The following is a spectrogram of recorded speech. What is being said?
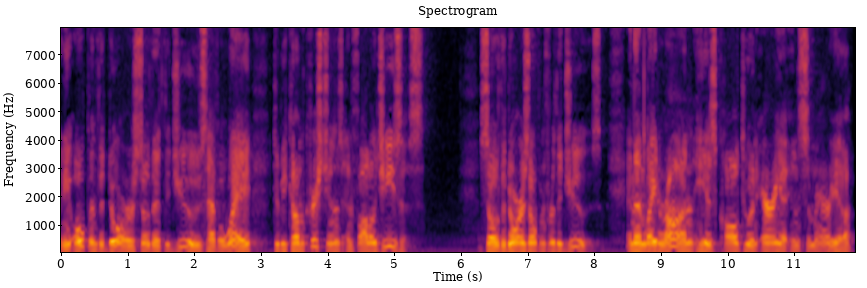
and he opened the doors so that the Jews have a way to become Christians and follow Jesus. So the door is open for the Jews. And then later on, he is called to an area in Samaria,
